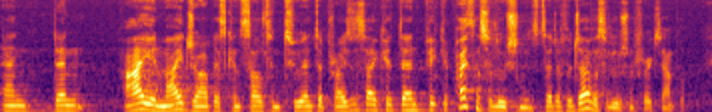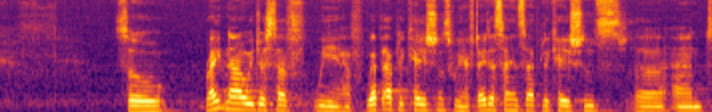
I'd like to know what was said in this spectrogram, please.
And then I, in my job as consultant to enterprises, I could then pick a Python solution instead of a Java solution, for example. So right now we just have, we have web applications, we have data science applications, uh, and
